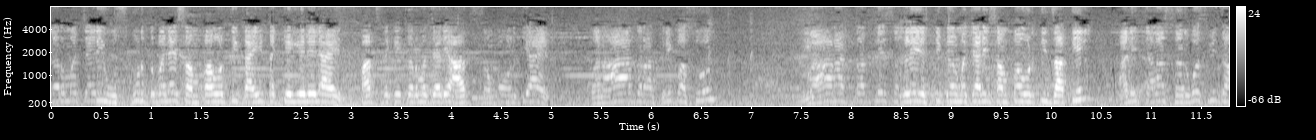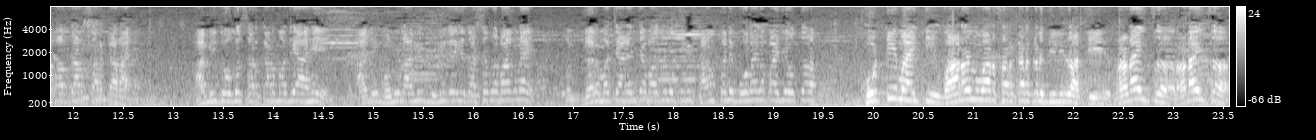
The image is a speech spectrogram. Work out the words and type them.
कर्मचारी उत्स्फूर्तपणे संपावरती काही टक्के गेलेले आहेत पाच टक्के कर्मचारी आज संपावरती आहेत. पण आज रात्रीपासून महाराष्ट्रातले सगळे एसटी कर्मचारी संपावरती जातील आणि त्याला सर्वस्वी जबाबदार सरकार आहे. आम्ही दोघं सरकारमध्ये आहे आणि म्हणून आम्ही भूमिका घेत अशाचा भाग नाही. पण कर्मचाऱ्यांच्या बाजूने तुम्ही ठामपणे बोलायला पाहिजे होतं. खोटी माहिती वारंवार सरकारकडे दिली जाते. रडायचं रडायचं.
